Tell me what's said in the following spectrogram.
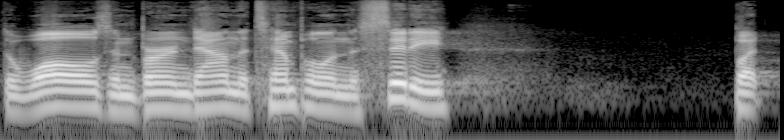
the walls and burned down the temple and the city. But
